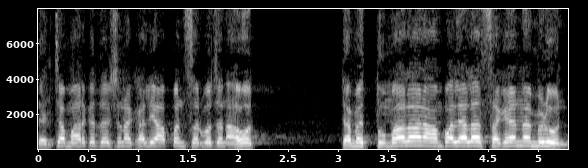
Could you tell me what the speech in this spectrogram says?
त्यांच्या मार्गदर्शनाखाली आपण सर्वजण आहोत. त्यामुळे तुम्हाला आणि आंबाल्याला सगळ्यांना मिळून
